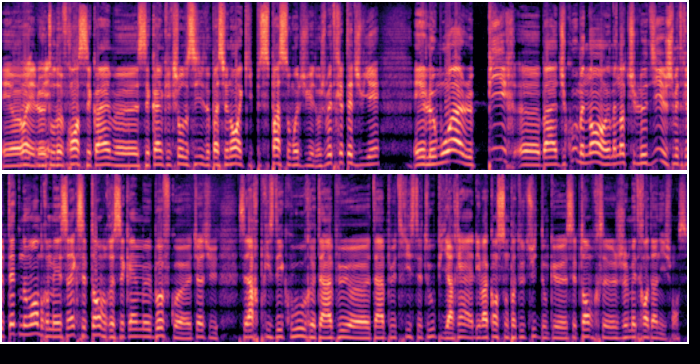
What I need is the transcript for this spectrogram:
Et euh, ouais, Oui, le oui. Tour de France, c'est quand même, euh, c'est quand même quelque chose aussi de passionnant et qui se passe au mois de juillet. Donc je mettrai peut-être juillet. Et le mois le pire, euh, bah du coup maintenant, euh, maintenant que tu le dis, je mettrais peut-être novembre. Mais c'est vrai que septembre, c'est quand même bof quoi. Tu vois, tu, c'est la reprise des cours. T'es un peu, t'es un peu triste et tout. Puis y a rien, les vacances sont pas tout de suite. Donc septembre, je le mettrai en dernier, je pense.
